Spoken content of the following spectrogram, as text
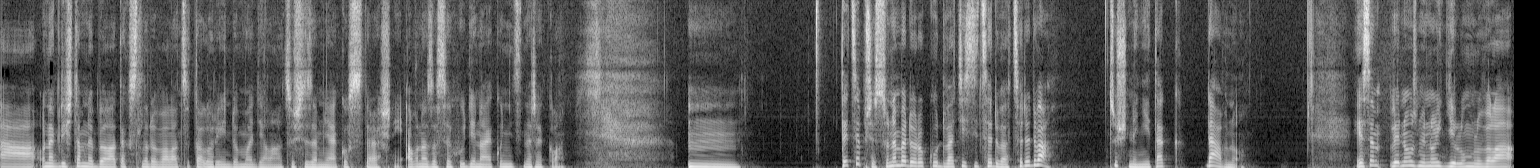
A ona, když tam nebyla, tak sledovala, co ta Lorin doma dělá, což je za mě jako strašný. A ona zase chudina jako nic neřekla. Mm. Teď se přesuneme do roku 2022, což není tak dávno. Já jsem v jednom z minulých dílů mluvila,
